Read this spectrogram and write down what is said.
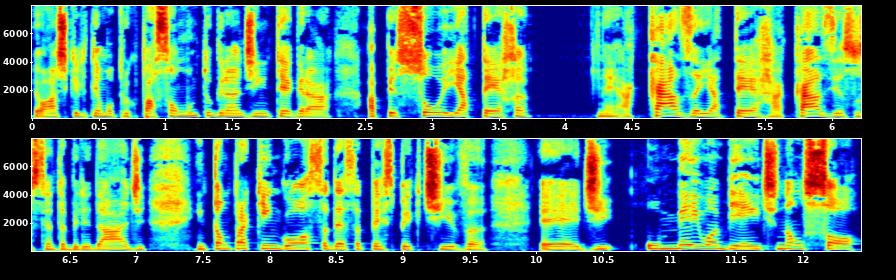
Eu acho que ele tem uma preocupação muito grande em integrar a pessoa e a terra né? A casa e a terra, a casa e a sustentabilidade. Então, para quem gosta dessa perspectiva é, de o meio ambiente, não só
